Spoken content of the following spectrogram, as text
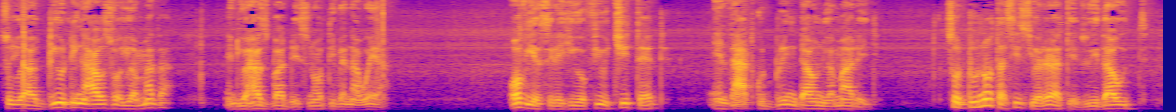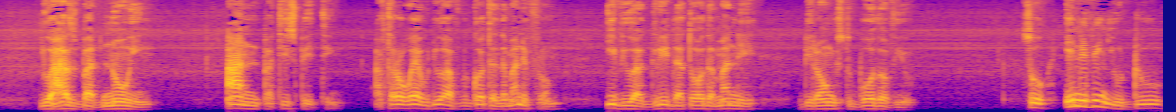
So you are building a house for your mother and your husband is not even aware. Obviously, he will feel cheated, and that could bring down your marriage. So do not assist your relatives without your husband knowing and participating. After all, where would you have gotten the money from if you agreed that all the money belongs to both of you? So anything you do,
